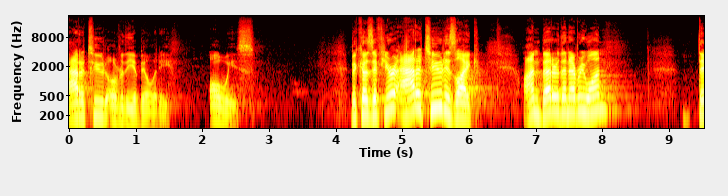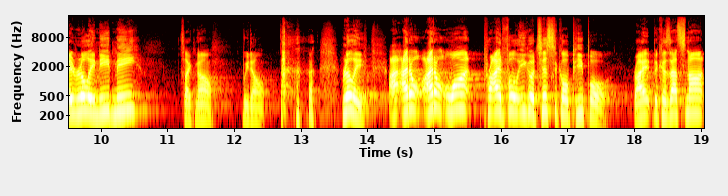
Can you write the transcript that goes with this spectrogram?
attitude over the ability. Always. Because if your attitude is like, I'm better than everyone, they really need me, it's like, no, we don't. really, I, I, don't, I don't want prideful, egotistical people, right? Because that's not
